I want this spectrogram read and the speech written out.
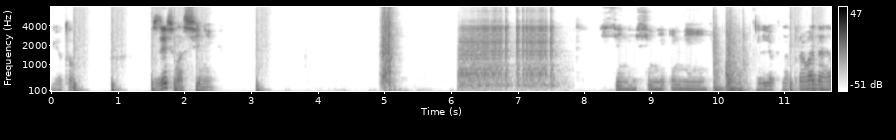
Готов. Здесь у нас синий. Синий-синий имей лег на провода.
